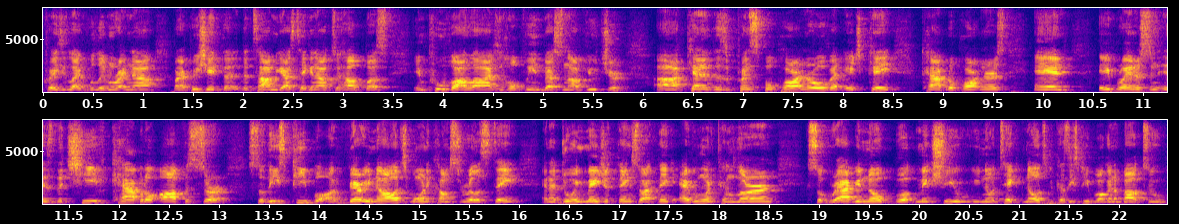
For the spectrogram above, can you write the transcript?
crazy life we're living right now, but I appreciate the, the time you guys taking out to help us improve our lives and hopefully invest in our future. Uh, Kenneth is a principal partner over at HK Capital Partners, and April Anderson is the chief capital officer. So these people are very knowledgeable when it comes to real estate and are doing major things. So I think everyone can learn. So grab your notebook, make sure you you know take notes because these people are going to about to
